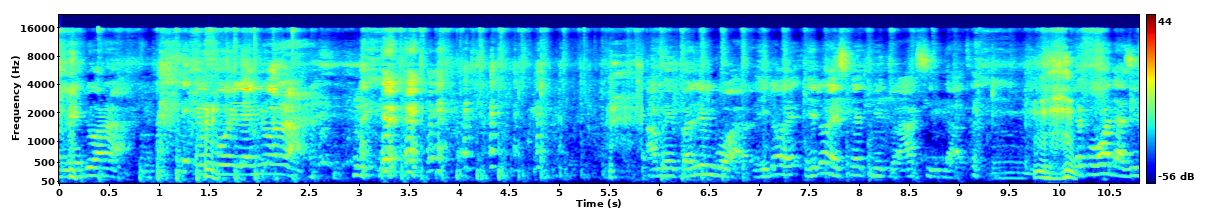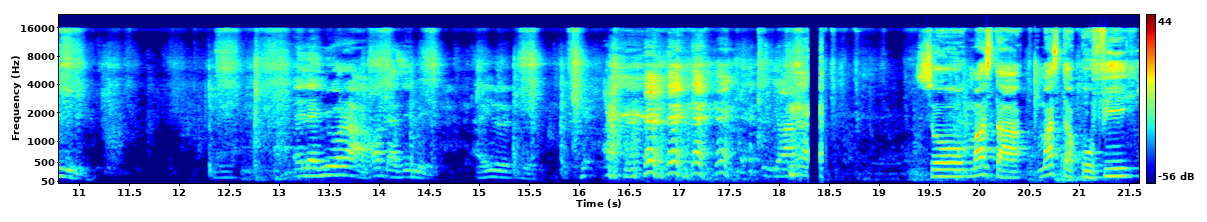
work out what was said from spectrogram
Elenyora. Efo Elenyora. I'm a bilingual. He don't, he don't expect me to ask him that. Efo, what does it mean? Elenyora, what does it mean? Are you okay? You are right. So, Master, Master Kofi,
